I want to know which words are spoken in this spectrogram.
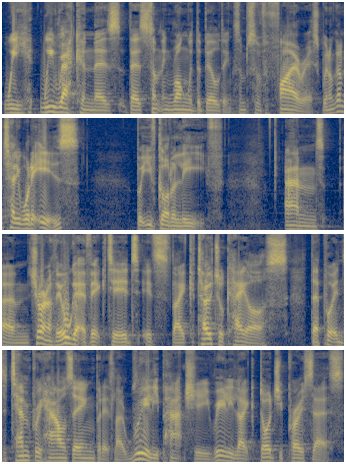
we we reckon there's there's something wrong with the building, some sort of fire risk. We're not going to tell you what it is, but you've got to leave. And um, sure enough, they all get evicted. It's like total chaos. They're put into temporary housing, but it's like really patchy, really like dodgy process.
